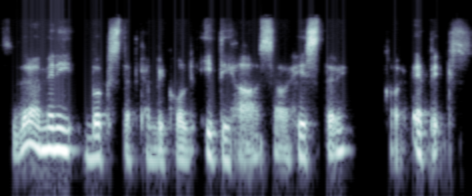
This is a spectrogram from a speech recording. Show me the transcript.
So there are many books that can be called itihas or history or epics.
